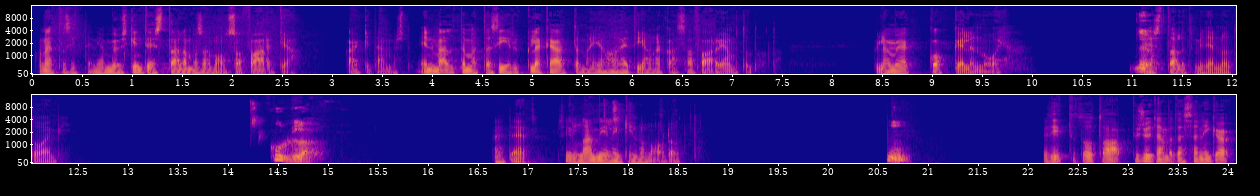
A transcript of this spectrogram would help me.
konetta sitten ja myöskin testailemassa nuo safarit ja kaikki tämmöistä. En välttämättä siirry kyllä käyttämään ihan heti ainakaan safaria, mutta tota, kyllä minä kokeilen nuo ja Joo, testailen, että miten nuo toimii. kyllä. Et, et, sillä mielenkiinnolla odottaa. Hmm. Ja sitten tota, pysytäänpä tässä niinkö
